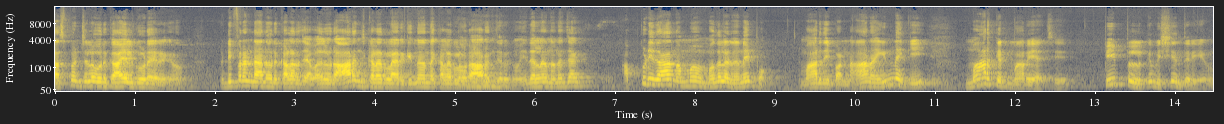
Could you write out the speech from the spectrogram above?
சஸ்பென்ஷனில் ஒரு காயில் கூட இருக்கும். டிஃப்ரெண்ட்டான ஒரு கலர் ஜாப் அதில் ஒரு ஆரஞ்சு கலரில் இருக்குன்னா அந்த கலரில் ஒரு ஆரஞ்சு இருக்கும். இதெல்லாம் நினச்சா அப்படி தான் நம்ம முதல்ல நினைப்போம். மாருதி பண்ணால் ஆனால் இன்னைக்கு மார்க்கெட் மாறியாச்சு. பீப்புளுக்கு விஷயம் தெரியும்.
